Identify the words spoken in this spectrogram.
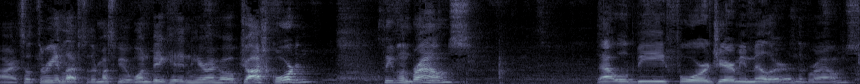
All right, so three left. So there must be a one big hit in here, I hope. Josh Gordon, Cleveland Browns. That will be for Jeremy Miller and the Browns.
